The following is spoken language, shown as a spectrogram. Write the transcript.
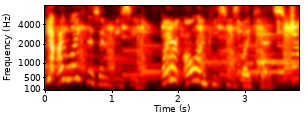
Yeah, I like this NPC. Why aren't all NPCs like this?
